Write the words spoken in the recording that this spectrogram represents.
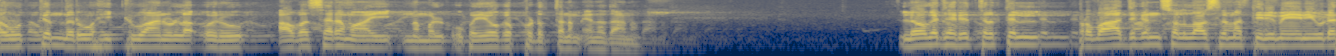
ദൗത്യം നിർവഹിക്കുവാനുള്ള ഒരു അവസരമായി നമ്മൾ ഉപയോഗപ്പെടുത്തണം എന്നതാണ്. ലോക ചരിത്രത്തിൽ പ്രവാചകൻ സല്ലാസ്ലമ തിരുമേനിയുടെ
